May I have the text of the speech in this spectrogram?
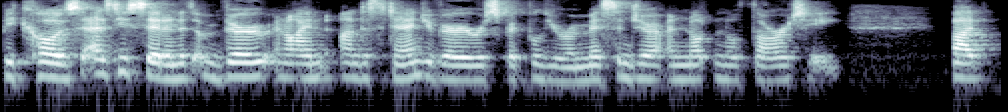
because as you said and i'm very and i understand you're very respectful you're a messenger and not an authority but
